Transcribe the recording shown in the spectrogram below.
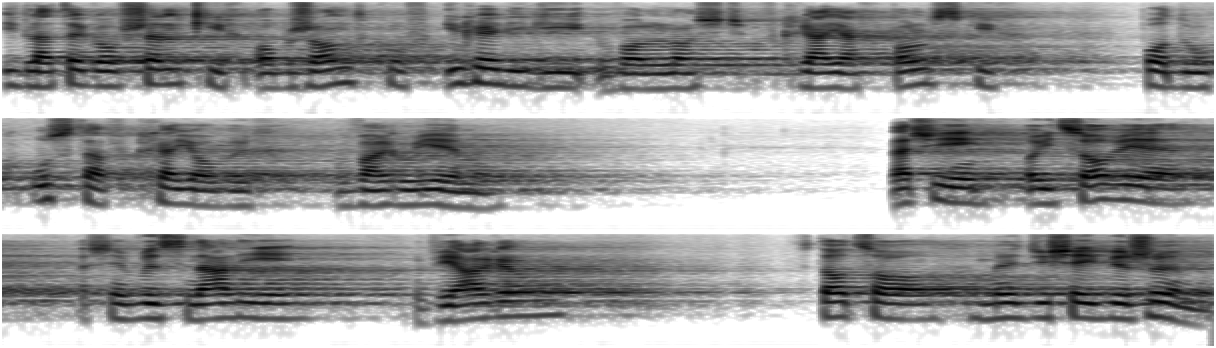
i dlatego wszelkich obrządków i religii wolność w krajach polskich podług ustaw krajowych warujemy. Nasi ojcowie właśnie wyznali wiarę w to, co my dzisiaj wierzymy.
